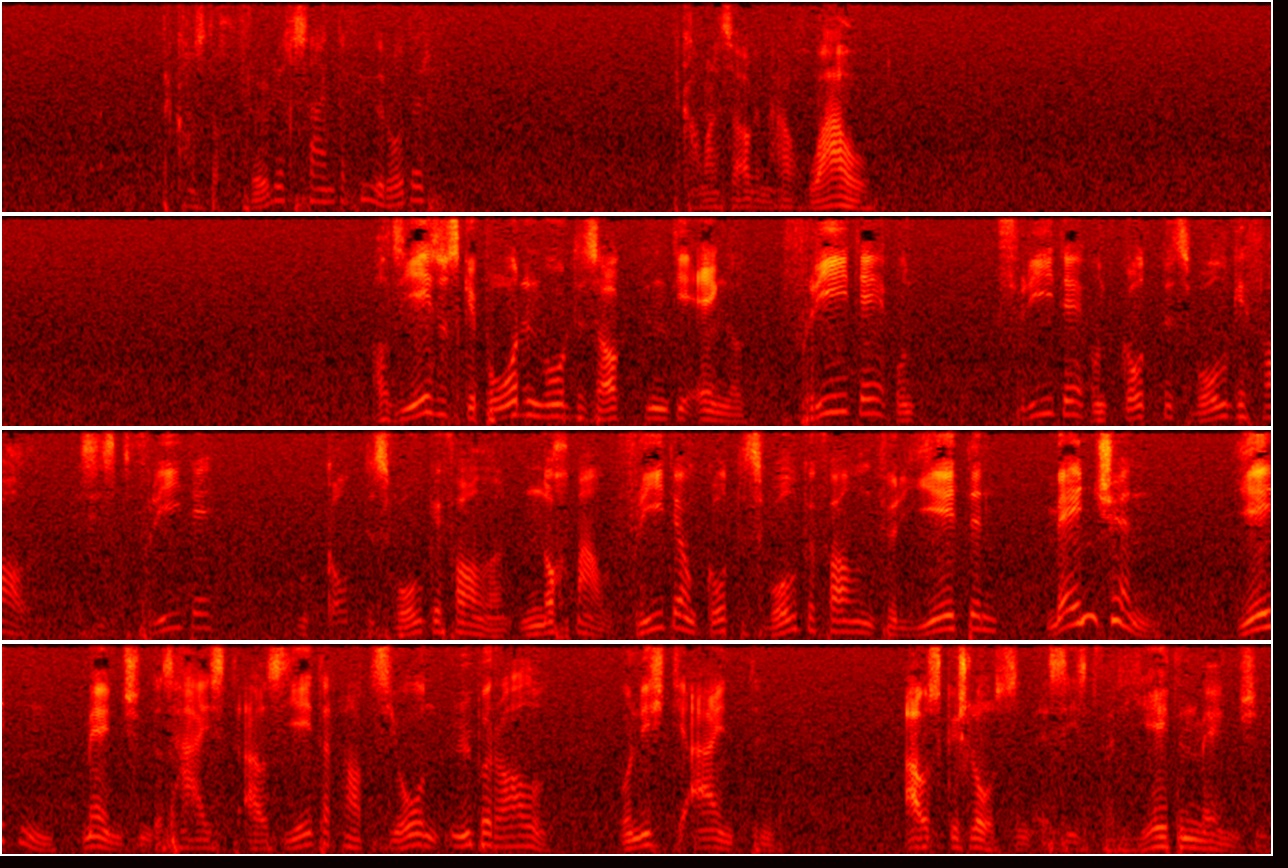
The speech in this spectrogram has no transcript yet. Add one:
da kannst du doch fröhlich sein dafür, oder? Da kann man sagen, auch wow. Als Jesus geboren wurde, sagten die Engel, Friede und Friede und Gottes Wohlgefallen. Es ist Friede und Gottes Wohlgefallen. Nochmal, Friede und Gottes Wohlgefallen für jeden Menschen jeden Menschen, das heißt aus jeder Nation, überall und nicht die einen ausgeschlossen. Es ist für jeden Menschen.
